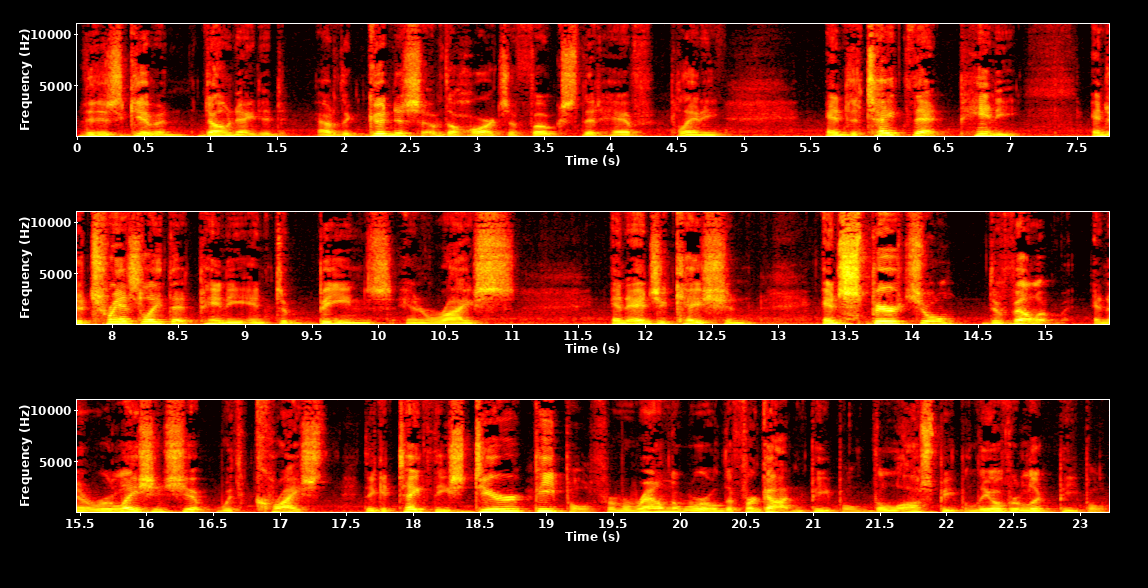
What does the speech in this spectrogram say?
that is given, donated out of the goodness of the hearts of folks that have plenty, and to take that penny and to translate that penny into beans and rice and education and spiritual development and a relationship with Christ. They could take these dear people from around the world, the forgotten people, the lost people, the overlooked people,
